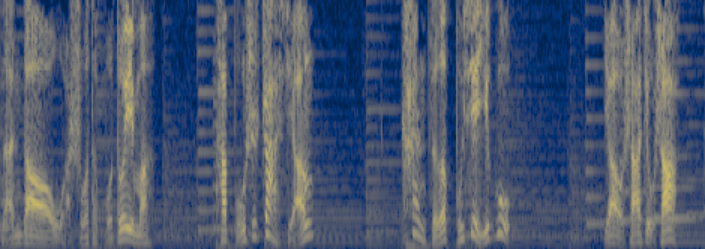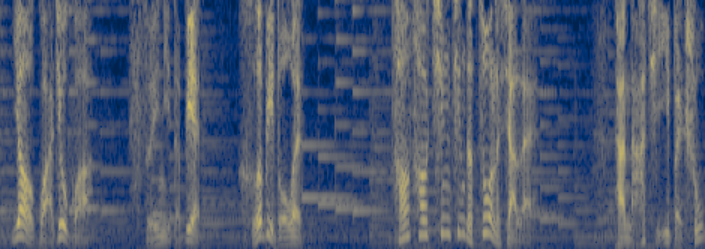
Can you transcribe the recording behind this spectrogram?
难道我说的不对吗？他不是诈降。看则不屑一顾。要杀就杀，要剐就剐，随你的便，何必多问？曹操轻轻的坐了下来，他拿起一本书。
